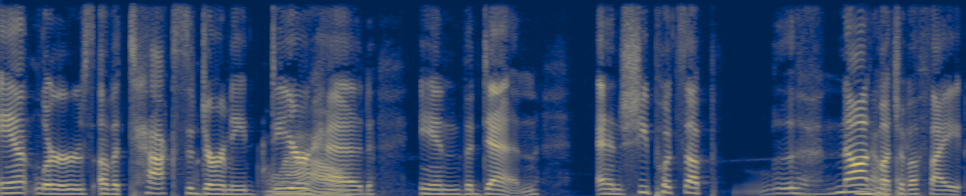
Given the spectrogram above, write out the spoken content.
antlers of a taxidermy deer Wow. head in the den. And she puts up ugh, not No much of a fight.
